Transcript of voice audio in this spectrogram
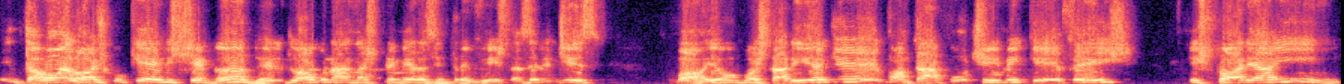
Então, é lógico que ele chegando, ele logo na, nas primeiras entrevistas, ele disse: Bom, eu gostaria de contar com o time que fez história em,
